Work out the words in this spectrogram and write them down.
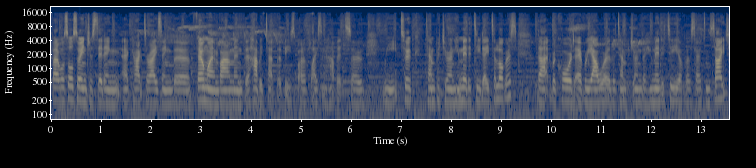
But I was also interested in uh, characterising the thermal environment, the habitat that these butterflies inhabit. So we took temperature and humidity data loggers that record every hour the temperature and the humidity of a certain site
